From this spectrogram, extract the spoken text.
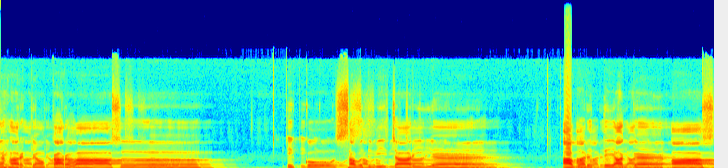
ਹਰ ਕਿਉ ਘਰ ਵਾਸ? ਇਕੋ ਸ਼ਬਦ ਵਿਚਾਰੀਐ, ਆਵਰ ਤਿਆਗੈ ਆਸ।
